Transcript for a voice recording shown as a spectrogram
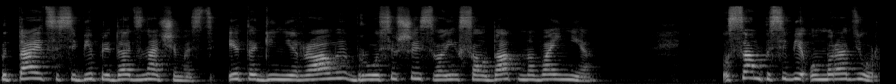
пытается себе придать значимость. Это генералы, бросившие своих солдат на войне. Сам по себе он мародер,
